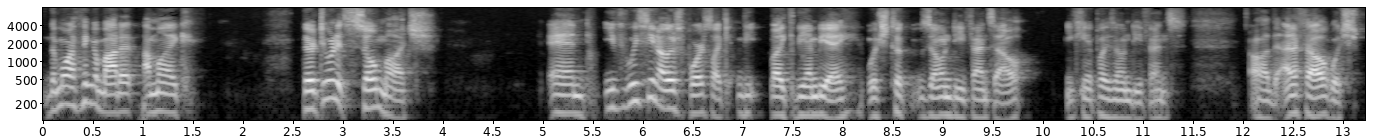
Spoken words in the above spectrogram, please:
the more I think about it, I'm like, they're doing it so much. And we've seen other sports like the like the NBA, which took zone defense out. You can't play zone defense. Uh, the NFL, which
